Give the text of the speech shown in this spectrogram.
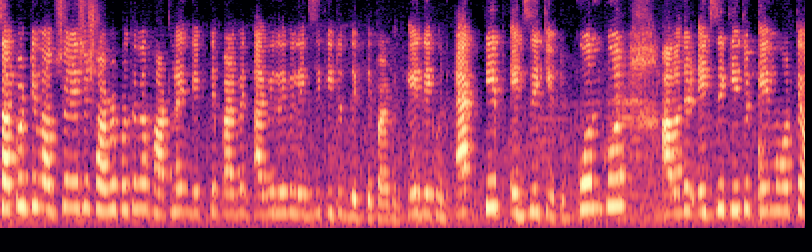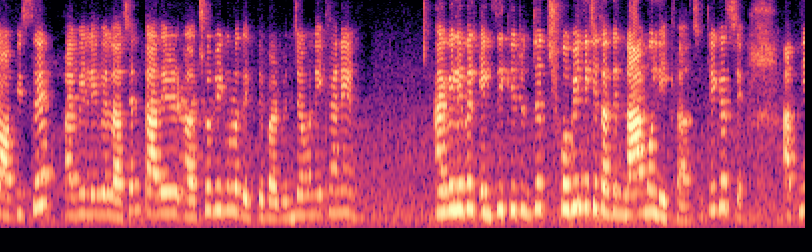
সাপোর্ট টিম অপশনে এসে সর্বপ্রথমে হটলাইন দেখতে পারবেন অ্যাভেলেবেল এক্সিকিউটিভ দেখতে পারবেন। এই দেখুন অ্যাক্টিভ এক্সিকিউটিভ কোন কোন আমাদের এক্সিকিউটিভ এই মুহূর্তে অফিসে অ্যাভেলেবেল আছেন, তাদের ছবিগুলো দেখতে পারবেন। যেমন এখানে অ্যাভেলেবেল এক্সিকিউটিভদের ছবি নিচে তাদের নামও লেখা আছে, ঠিক আছে? আপনি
